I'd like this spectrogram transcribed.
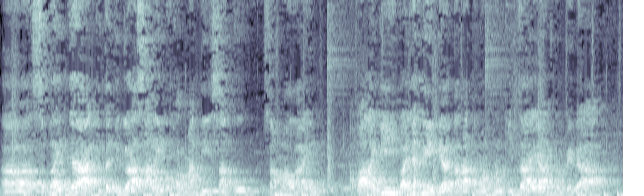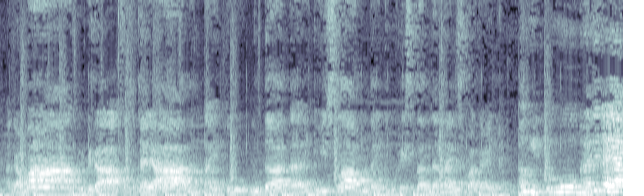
Eh, sebaiknya kita juga saling menghormati satu sama lain. Apalagi banyak nih di antara teman-teman kita yang berbeda agama, berbeda kepercayaan, entah itu Buddha, entah itu Islam, entah itu Kristen dan lain sebagainya. Oh gitu, berarti kayak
